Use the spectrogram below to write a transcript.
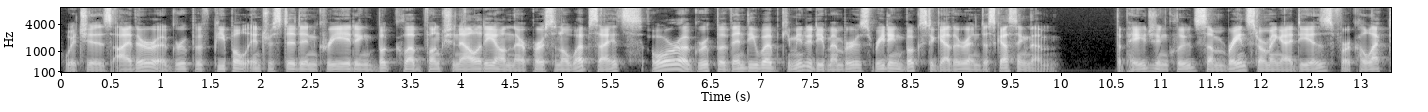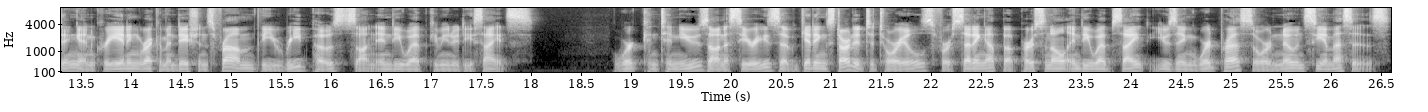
which is either a group of people interested in creating book club functionality on their personal websites, or a group of IndieWeb community members reading books together and discussing them. The page includes some brainstorming ideas for collecting and creating recommendations from the read posts on IndieWeb community sites. Work continues on a series of getting started tutorials for setting up a personal IndieWeb site using WordPress or known CMSs.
